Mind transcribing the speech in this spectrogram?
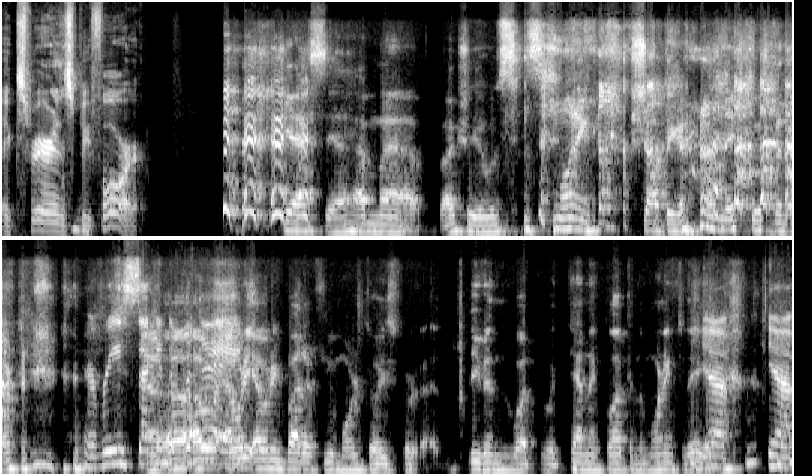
experienced before. yes, yeah. I'm uh, actually it was this morning shopping around the equipment. every second Uh, of the I, day I already, I already bought a few more toys for uh, even what with ten o'clock in the morning today. Yeah, yeah.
